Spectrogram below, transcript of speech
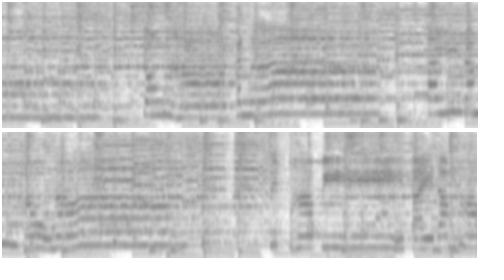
น ปีไตดำเฮา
